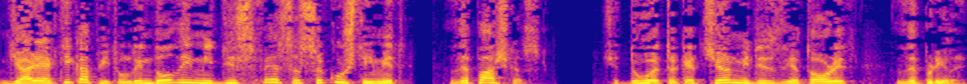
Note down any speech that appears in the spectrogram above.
Ngjarja e këtij kapitulli ndodhi midis festës së Kushtimit dhe Pashkës. që duhet të ketë qenë midis dhjetorit dhe prillit.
